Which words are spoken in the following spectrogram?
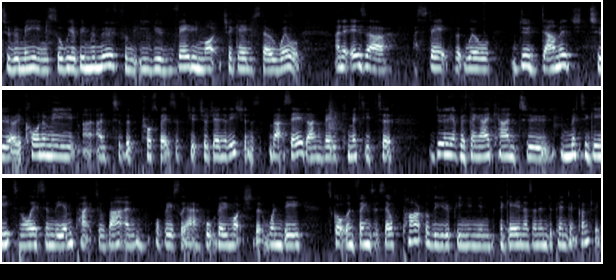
to remain. So we are being removed from the EU very much against our will. And it is a, a step that will do damage to our economy and to the prospects of future generations. That said, I'm very committed to doing everything I can to mitigate and lessen the impact of that. And obviously, I hope very much that one day Scotland finds itself part of the European Union again as an independent country.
